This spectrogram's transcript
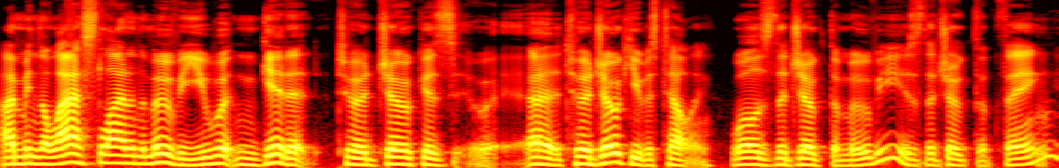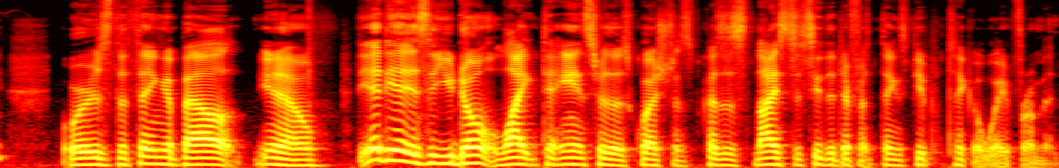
I mean, the last line in the movie, you wouldn't get it to a joke is uh, to a joke he was telling. Well, is the joke the movie? Is the joke the thing, or is the thing about you know? The idea is that you don't like to answer those questions because it's nice to see the different things people take away from it.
